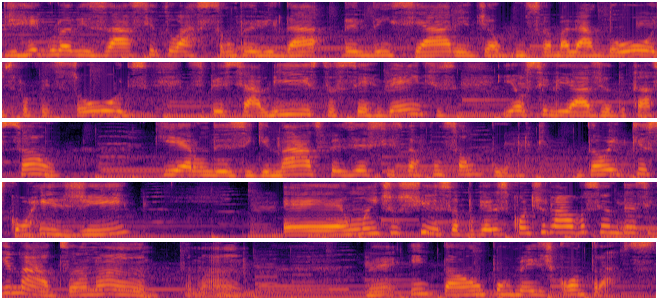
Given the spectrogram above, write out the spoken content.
de regularizar a situação previdenciária de alguns trabalhadores, professores, especialistas, serventes e auxiliares de educação, que eram designados para exercício da função pública. Então, ele quis corrigir é uma injustiça, porque eles continuavam sendo designados ano a ano, ano a ano, né? Então, por meio de contratos.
